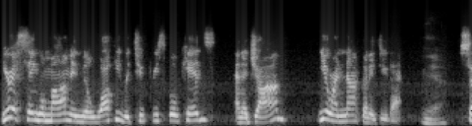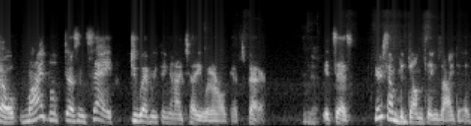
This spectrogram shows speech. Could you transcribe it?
You're a single mom in Milwaukee with two preschool kids and a job. You are not going to do that. yeah So my book doesn't say do everything and I tell you when it all gets better. Yeah. It says here's some of the dumb things I did.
